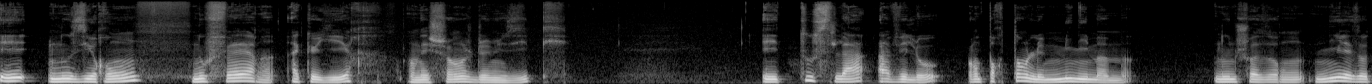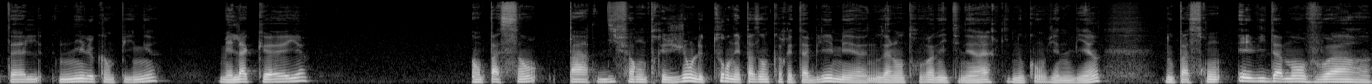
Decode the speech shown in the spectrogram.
et nous irons nous faire accueillir en échange de musique. Et tout cela à vélo en portant le minimum. Nous ne choisirons ni les hôtels ni le camping, mais l'accueil en passant par différentes régions. Le tour n'est pas encore établi, mais euh, nous allons trouver un itinéraire qui nous convienne bien. Nous passerons évidemment voir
